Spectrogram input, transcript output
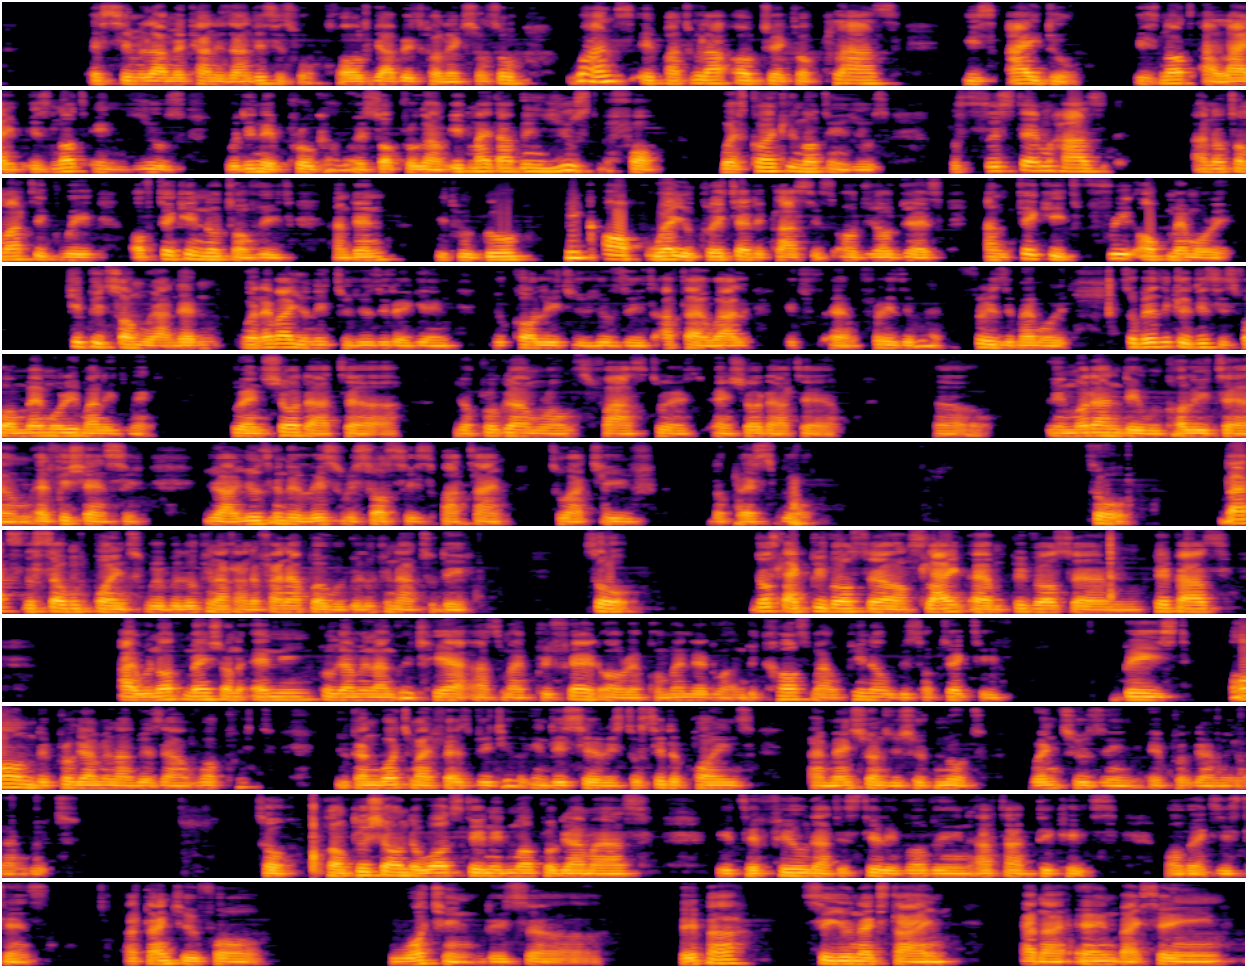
a similar mechanism. This is what called garbage collection. So once a particular object or class is idle, is not alive, is not in use within a program or a sub-program. It might have been used before, but it's currently not in use. The system has an automatic way of taking note of it, and then it will go pick up where you created the classes or the objects and take it free up memory. Keep it somewhere and then whenever you need to use it again you call it you use it. After a while it um, frees, the, frees the memory. So basically this is for memory management to ensure that uh, your program runs fast to ensure that uh, uh, in modern day we call it um, efficiency. You are using the least resources per time to achieve the best goal so that's the seventh point we'll be looking at and the final point we'll be looking at today. So just like previous uh, slide, um, previous um, papers, I will not mention any programming language here as my preferred or recommended one because my opinion will be subjective based on the programming language that I've worked with. You can watch my first video in this series to see the points I mentioned you should note when choosing a programming language. So conclusion, on the world still need more programmers. It's a field that is still evolving after decades of existence. I thank you for watching this uh, paper. See you next time. And I end by saying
